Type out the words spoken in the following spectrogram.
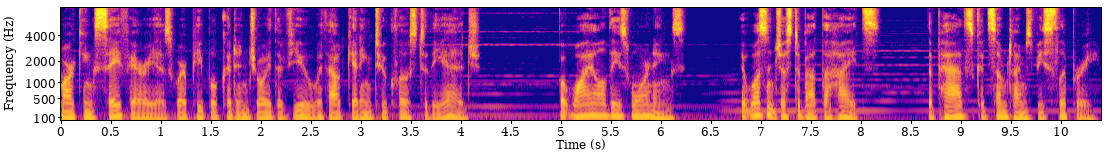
marking safe areas where people could enjoy the view without getting too close to the edge. But why all these warnings? It wasn't just about the heights. The paths could sometimes be slippery,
